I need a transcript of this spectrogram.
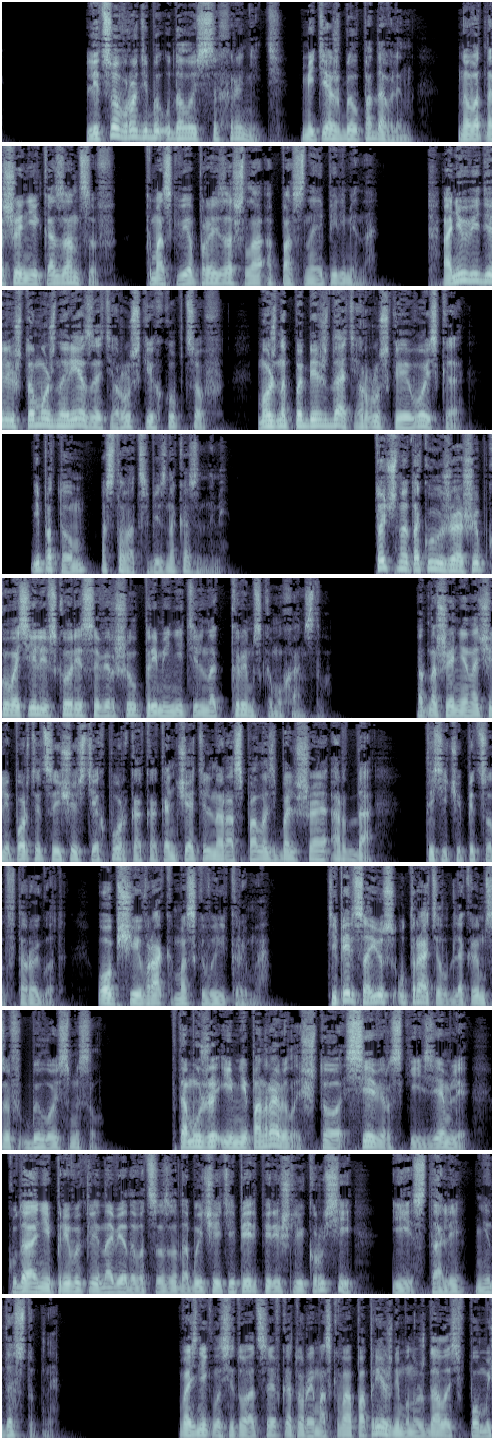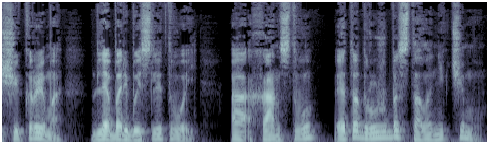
Лицо вроде бы удалось сохранить, мятеж был подавлен, но в отношении казанцев к Москве произошла опасная перемена. Они увидели, что можно резать русских купцов, можно побеждать русское войско и потом оставаться безнаказанными. Точно такую же ошибку Василий вскоре совершил применительно к Крымскому ханству. Отношения начали портиться еще с тех пор, как окончательно распалась Большая Орда, 1502 год, общий враг Москвы и Крыма. Теперь союз утратил для крымцев былой смысл. К тому же им не понравилось, что северские земли, куда они привыкли наведываться за добычей, теперь перешли к Руси и стали недоступны возникла ситуация, в которой Москва по-прежнему нуждалась в помощи Крыма для борьбы с Литвой, а ханству эта дружба стала ни к чему.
